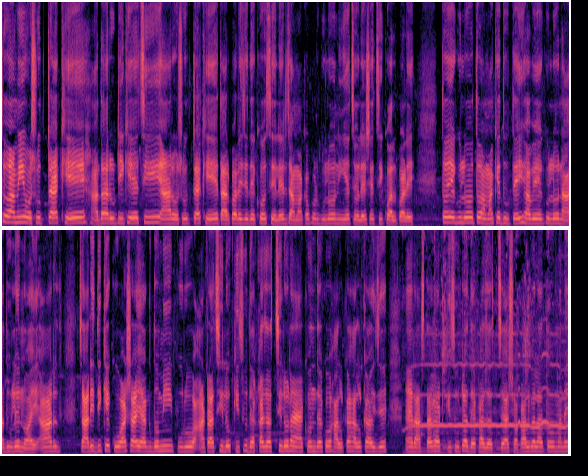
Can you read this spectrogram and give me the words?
তো আমি ওষুধটা খেয়ে আধা রুটি খেয়েছি আর ওষুধটা খেয়ে তারপরে যে দেখো ছেলের জামা কাপড়গুলো নিয়ে চলে এসেছি কলপাড়ে তো এগুলো তো আমাকে ধুতেই হবে, এগুলো না ধুলে নয়। আর চারিদিকে কুয়াশায় একদমই পুরো আটা ছিল, কিছু দেখা যাচ্ছিল না। এখন দেখো হালকা হালকা ওই যে রাস্তাঘাট কিছুটা দেখা যাচ্ছে। আর সকালবেলা তো মানে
